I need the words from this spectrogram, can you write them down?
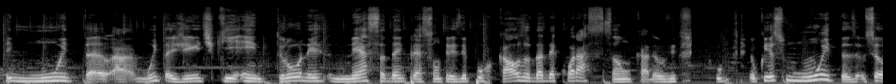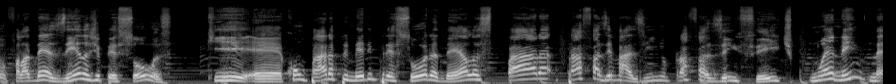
tem muita, muita gente que entrou ne, nessa da impressão 3D por causa da decoração, cara. Eu vi, eu conheço muitas, se eu falar dezenas de pessoas que é, compraram a primeira impressora delas para, para fazer vasinho, para fazer enfeite. Não é nem, né,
